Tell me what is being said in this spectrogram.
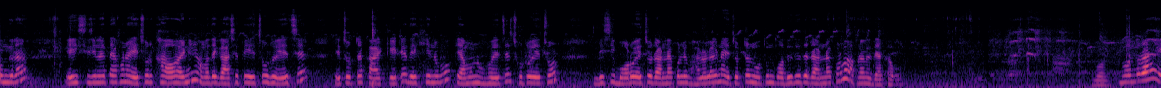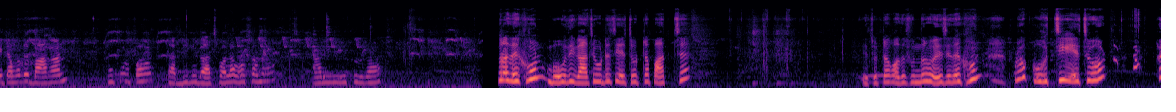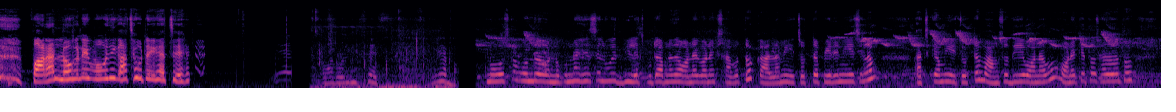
বন্ধুরা এই সিজনেতে এখন এঁচড় খাওয়া হয়নি। আমাদের গাছেতে এঁচড় হয়েছে। এঁচড়টা কা- কেটে দেখিয়ে নেব কেমন হয়েছে ছোট এঁচড়। বেশি বড় এঁচড় রান্না করলে ভালো লাগে না। এঁচড়টা নতুন পদ্ধতিতে রান্না করব আপনাদের দেখাবো। বন্ধুরা এটা আমাদের বাগান পুকুর পাহাড় চারদিকে গাছপালা বসানো আর এই এঁচড় গাছ। বন্ধুরা দেখুন বৌদি গাছে উঠেছে এঁচড়টা পাচ্ছে। এঁচড়টা কত সুন্দর হয়েছে দেখুন। পুরো কচি এঁচড়। পাড়ার লোক নেই বৌদি গাছে উঠে গেছে। নমস্কার বন্ধুরা অন্নপূর্ণা হেসেল উইথ ভিলেজ ফুটে আপনাদের অনেক অনেক স্বাগত। কাল আমি এঁচড়টা পেরে নিয়েছিলাম। আজকে আমি এঁচড়টা মাংস দিয়ে বানাবো। অনেকে তো সাধারণত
